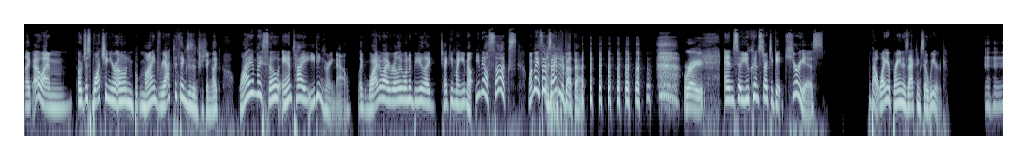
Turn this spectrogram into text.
Like, oh, I'm, or just watching your own mind react to things is interesting. Like, why am I so anti eating right now? Like, why do I really want to be like checking my email? Email sucks. Why am I so excited about that? right. And so you can start to get curious about why your brain is acting so weird. Mm-hmm.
